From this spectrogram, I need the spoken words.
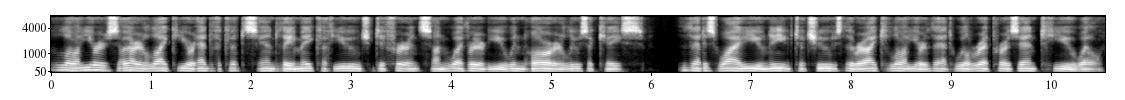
Lawyers are like your advocates and they make a huge difference on whether you win or lose a case. That is why you need to choose the right lawyer that will represent you well.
